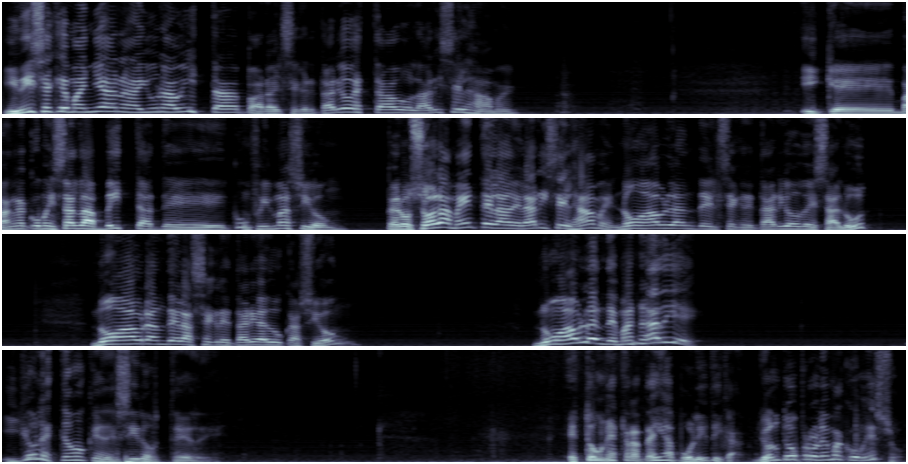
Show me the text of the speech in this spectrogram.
y dice que mañana hay una vista para el secretario de Estado, Larry Selhammer, y que van a comenzar las vistas de confirmación, pero solamente la de Larry Selhammer. No hablan del secretario de Salud, no hablan de la secretaria de Educación, no hablan de más nadie. Y yo les tengo que decir a ustedes, esto es una estrategia política. Yo no tengo problema con eso.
